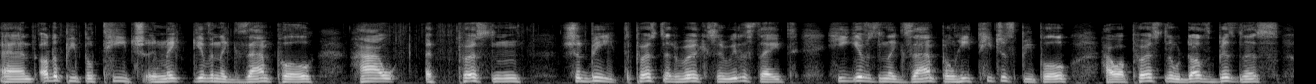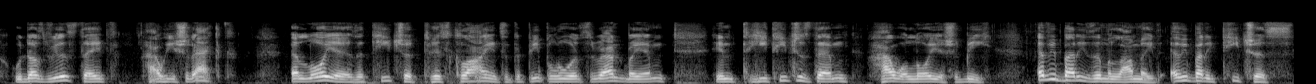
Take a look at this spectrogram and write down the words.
and other people teach and make give an example how a person should be the person that works in real estate. He gives an example. He teaches people how a person who does business, who does real estate, how he should act. A lawyer is a teacher to his clients and the people who are surrounded by him. And he teaches them how a lawyer should be. Everybody's a malamed. Everybody teaches,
